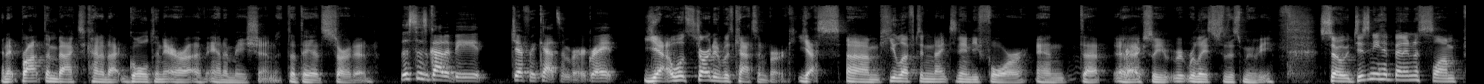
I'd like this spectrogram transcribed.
And it brought them back to kind of that golden era of animation that they had started. This has got to be Jeffrey Katzenberg, right? Yeah, well, it started with Katzenberg. Yes, um, he left in 1994, and that uh, right. actually r- relates to this movie. So Disney had been in a slump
